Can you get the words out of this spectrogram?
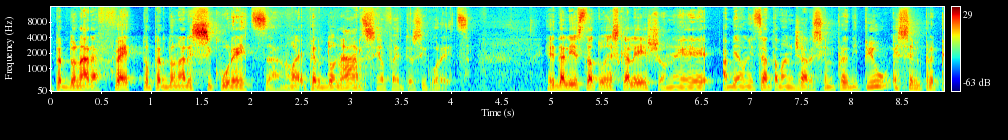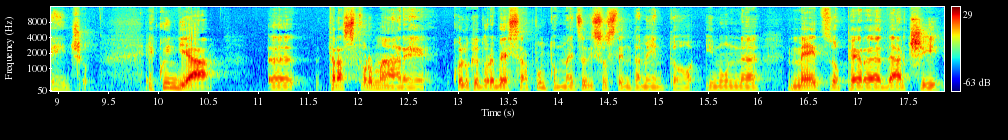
per donare affetto, per donare sicurezza, no? e per donarsi affetto e sicurezza. E da lì è stata un'escalation e abbiamo iniziato a mangiare sempre di più e sempre peggio. E quindi a eh, trasformare quello che dovrebbe essere appunto un mezzo di sostentamento in un mezzo per darci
